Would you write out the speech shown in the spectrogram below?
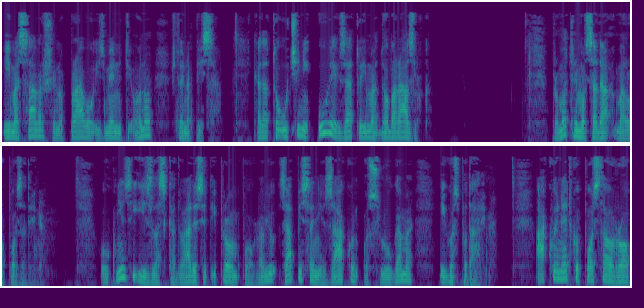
i ima savršeno pravo izmijeniti ono što je napisao. Kada to učini, uvijek zato ima dobar razlog. Promotrimo sada malo pozadinu. U knjizi izlaska 21. poglavlju zapisan je zakon o slugama i gospodarima. Ako je netko postao rob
